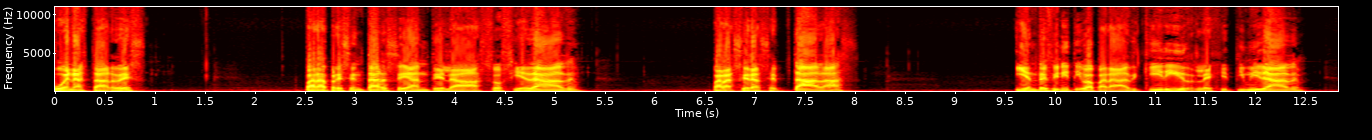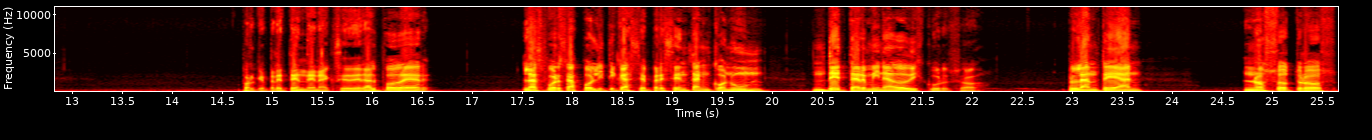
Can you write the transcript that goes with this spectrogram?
Buenas tardes. Para presentarse ante la sociedad, para ser aceptadas y en definitiva para adquirir legitimidad, porque pretenden acceder al poder, las fuerzas políticas se presentan con un determinado discurso. Plantean, nosotros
